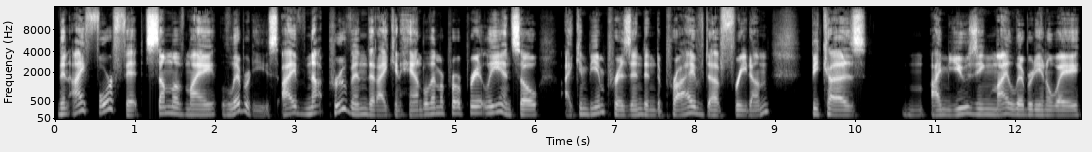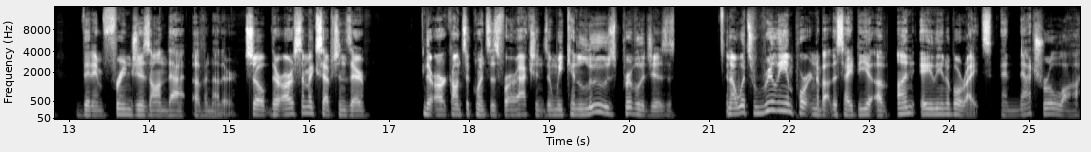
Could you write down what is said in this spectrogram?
then I forfeit some of my liberties. I've not proven that I can handle them appropriately. And so I can be imprisoned and deprived of freedom because I'm using my liberty in a way that infringes on that of another. So there are some exceptions there. There are consequences for our actions, and we can lose privileges now, what's really important about this idea of unalienable rights and natural law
